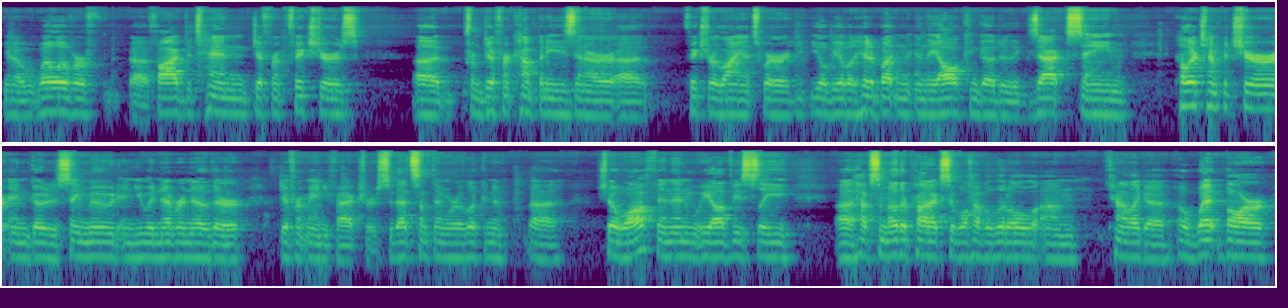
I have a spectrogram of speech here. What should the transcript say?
you know, well over uh, five to ten different fixtures uh, from different companies in our uh, fixture alliance where you'll be able to hit a button and they all can go to the exact same color temperature and go to the same mood and you would never know they're different manufacturers. So that's something we're looking to uh, show off. And then we obviously uh, have some other products that will have a little um, kind of like a, a, wet bar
